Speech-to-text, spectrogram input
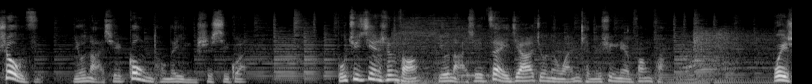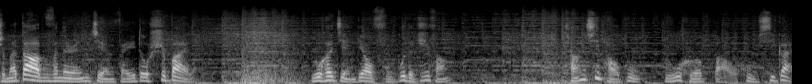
瘦子有哪些共同的饮食习惯？不去健身房有哪些在家就能完成的训练方法？为什么大部分的人减肥都失败了？如何减掉腹部的脂肪？长期跑步如何保护膝盖？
